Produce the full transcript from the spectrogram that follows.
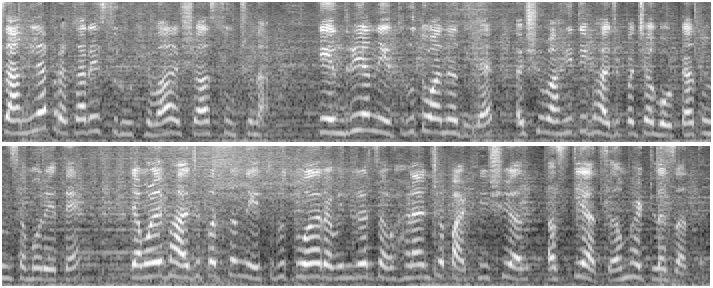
चांगल्या प्रकारे सुरू ठेवा अशा सूचना केंद्रीय नेतृत्वानं दिल्यात. अशी माहिती भाजपच्या गोटातून समोर येते. त्यामुळे भाजपचं नेतृत्व रवींद्र चव्हाणांच्या पाठीशी असल्याचं म्हटलं जातं.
